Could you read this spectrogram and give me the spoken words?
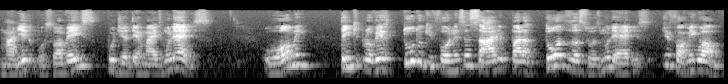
O marido, por sua vez, podia ter mais mulheres. O homem tem que prover tudo o que for necessário para todas as suas mulheres de forma igual.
